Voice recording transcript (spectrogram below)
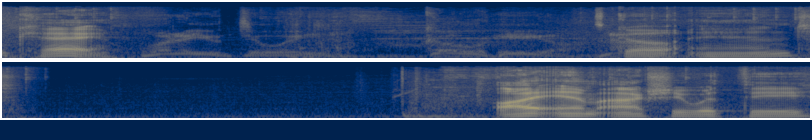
Okay. What are you doing? Go heal. Let's go and. I am actually with the.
